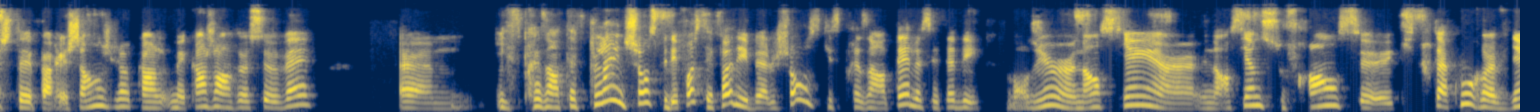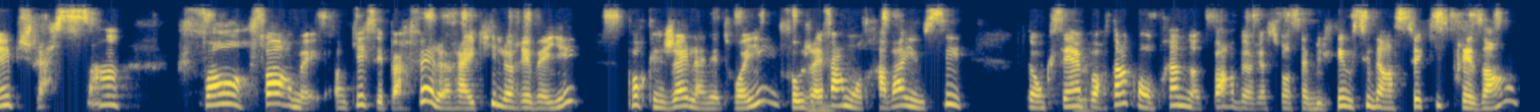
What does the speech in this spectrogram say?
c'était par échange, là, quand, mais quand j'en recevais, euh, il se présentait plein de choses. Puis des fois, c'était pas des belles choses qui se présentaient. C'était des, mon Dieu, un ancien, une ancienne souffrance euh, qui tout à coup revient. Puis je la sens fort, fort. Mais OK, c'est parfait. Le Reiki l'a réveillé pour que j'aille la nettoyer. Il faut que j'aille mmh. faire mon travail aussi. Donc, c'est important qu'on prenne notre part de responsabilité aussi dans ce qui se présente.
